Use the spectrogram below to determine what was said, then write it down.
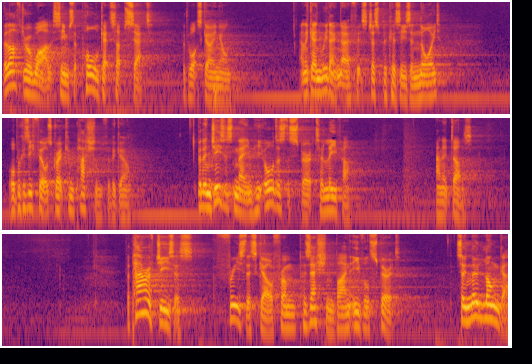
But after a while, it seems that Paul gets upset with what's going on. And again, we don't know if it's just because he's annoyed or because he feels great compassion for the girl. But in Jesus' name, he orders the Spirit to leave her, and it does. The power of Jesus frees this girl from possession by an evil spirit. So no longer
